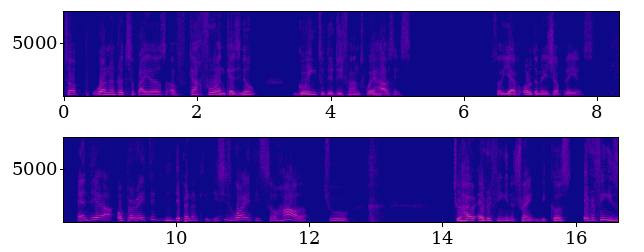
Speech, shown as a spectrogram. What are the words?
top 100 suppliers of Carrefour and Casino going to the different warehouses. So you have all the major players and they are operated independently. This is why it is so hard to to have everything in a train because everything is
